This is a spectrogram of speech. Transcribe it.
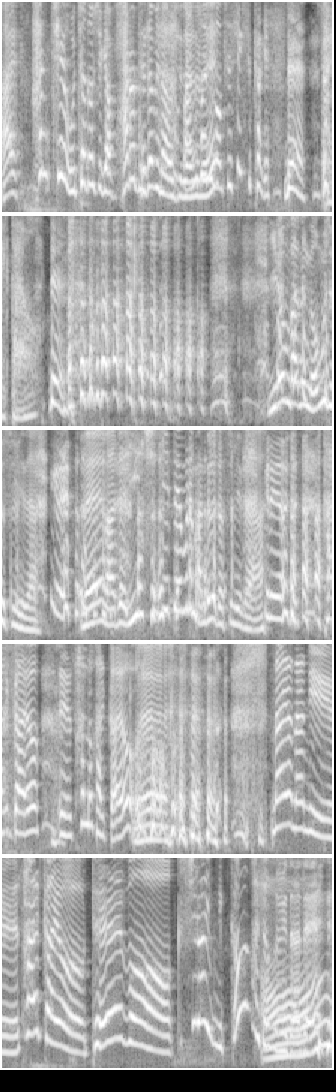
아, 한치의 오차도시가 바로 대답이 나오시네요. 망설임 없이 씩씩하게. 네. 살까요? 네. 이런 반응 너무 좋습니다. 그래요. 네, 맞아. 이 취지 때문에 만들어졌습니다. 그래요. 갈까요? 네, 살러 갈까요? 네. 나야, 나님, 살까요? 대박. 실화입니까? 하셨습니다. 오, 네.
